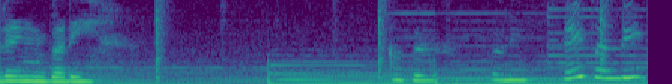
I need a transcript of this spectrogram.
Editing, buddy. Okay, buddy. Hey, Bundy.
